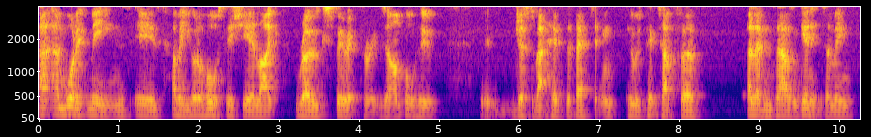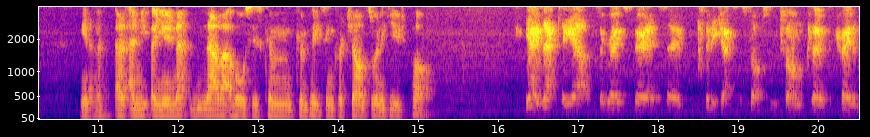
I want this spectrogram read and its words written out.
And, and what it means is, I mean, you've got a horse this year like Rogue Spirit, for example, who just about heads the betting, who was picked up for 11,000 guineas. I mean, you know, and, and you, you, now that horse is com- competing for a chance to win a huge pot. Yeah, exactly. Yeah, a Rogue Spirit. So Billy Jackson Stops and Tom Clover, the trainer,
